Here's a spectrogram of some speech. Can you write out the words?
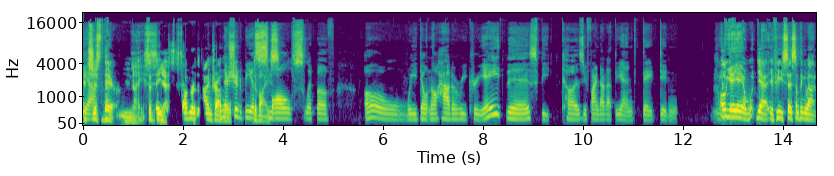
It's Yeah. just there. Nice. So they yes. discover the time And travel. there should be a device. small slip of, oh, we don't know how to recreate this because you find out at the end they didn't. Oh yeah, yeah, yeah. Yeah, if he says something about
